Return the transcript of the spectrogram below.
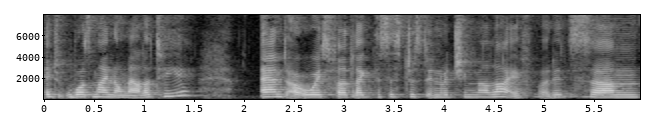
it was my normality and I always felt like this is just enriching my life. But it's um,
